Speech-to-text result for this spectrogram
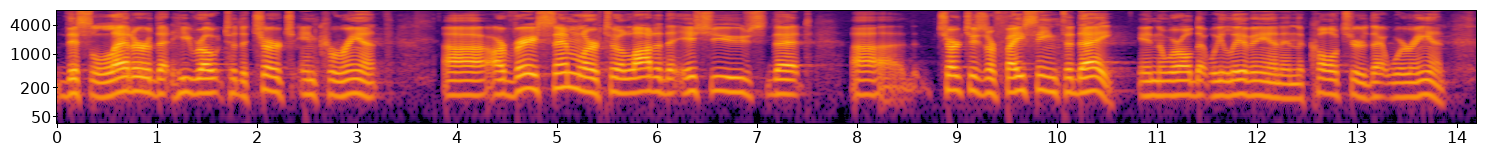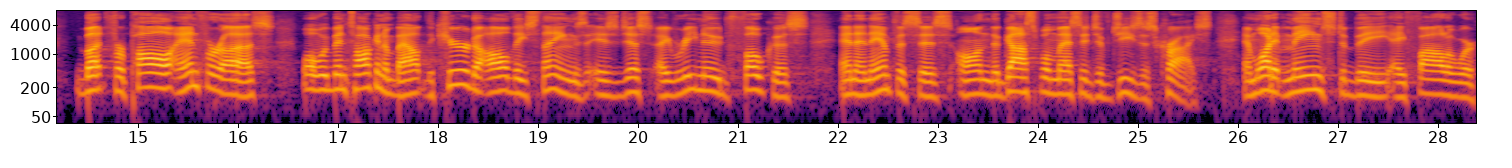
this letter that he wrote to the church in Corinth uh, are very similar to a lot of the issues that churches are facing today in the world that we live in and the culture that we're in. But for Paul and for us, what we've been talking about, the cure to all these things is just a renewed focus and an emphasis on the gospel message of Jesus Christ and what it means to be a follower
